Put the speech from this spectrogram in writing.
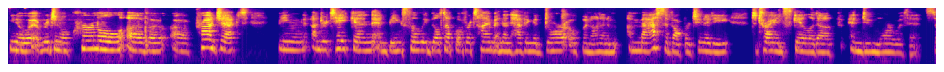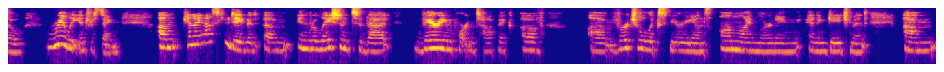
you know original kernel of a, a project being undertaken and being slowly built up over time and then having a door open on a, massive opportunity to try and scale it up and do more with it. So really interesting. Um, can i ask you david um, in relation to that very important topic of uh, virtual experience online learning and engagement um,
